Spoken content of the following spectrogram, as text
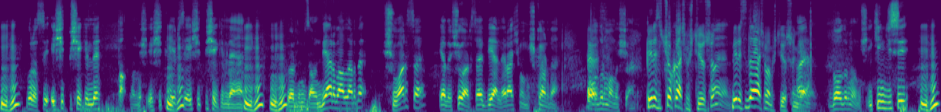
Hı hı. Burası eşit bir şekilde patlamış. Eşit, Hı hı. hepsi eşit bir şekilde yani. Hı hı. Hı. Gördüğümüz zaman. Diğer bağlarda şu varsa ya da şu varsa diğerleri açmamış. Kör daha. Evet. Doldurmamış yani. Birisi çok açmış diyorsun. Aynen. Birisi daha açmamış diyorsun. yani. Aynen. Doldurmamış. İkincisi Hı hı.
